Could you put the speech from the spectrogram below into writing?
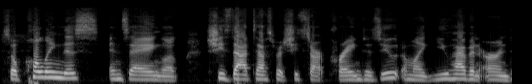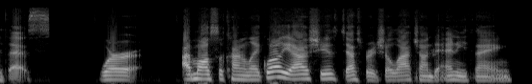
so pulling this and saying, well, she's that desperate, she'd start praying to Zoot. I'm like, you haven't earned this. Where I'm also kind of like, well, yeah, she is desperate. She'll latch onto anything.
